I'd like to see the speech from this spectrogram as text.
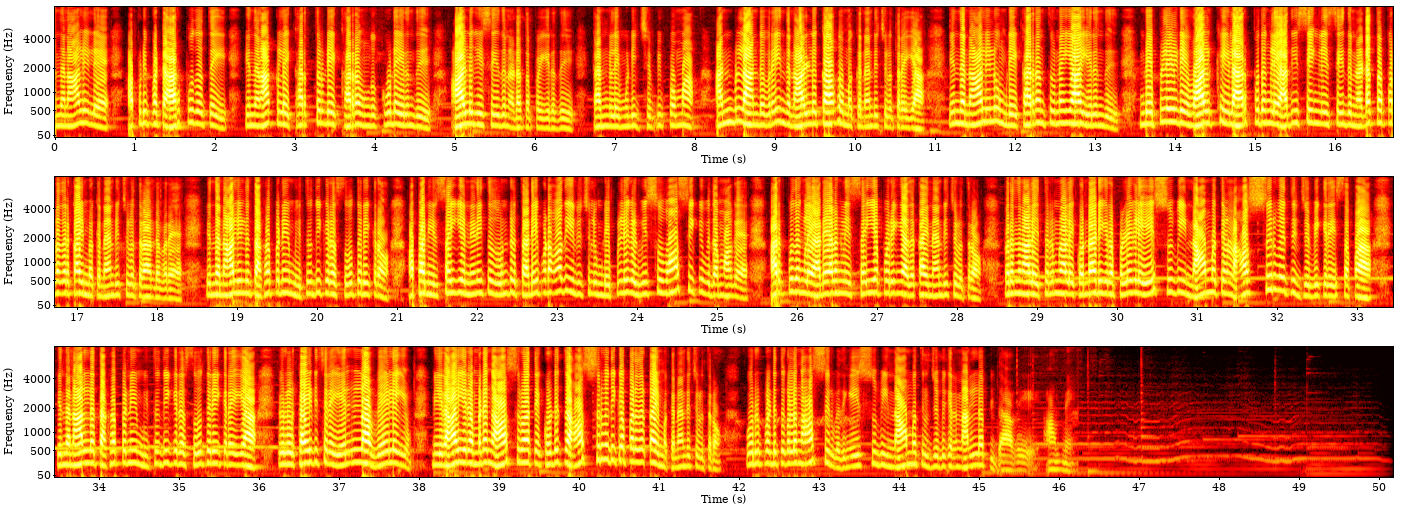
இந்த நாளிலே அப்படிப்பட்ட அற்புதத்தை இந்த நாட்களை கர்த்தருடைய கரம் உங்கள் கூட இருந்து ஆளுகை செய்து நடத்த போகிறது. கண்களை முடி செபிப்போமா அன்புள்ள ஆண்டவரை இந்த நாளுக்காக உமக்கு நன்றி செலுத்துறையா இந்த நாளிலும் உடைய கரம் துணையாக இருந்து உடைய பிள்ளைகளுடைய வாழ்க்கையில் அற்புதங்களை அதிசயங்களை செய்து நடத்தப்படுறதற்காக உமக்கு நன்றி செலுத்துற ஆண்டவரே. இந்த நாளிலும் தகப்பனே துதிக்கிற சோதரிக்கிறோம் அப்பா நீர் செய்ய நினைத்தது ஒன்று தடைபடாது என்று சொல்லி உடைய பிள்ளைகள் விசுவாசிக்கும் விதமாக அற்புதங்களை அடையாளங்களை செய்ய போறீங்க. அதற்காக நன்றி செலுத்துறோம். பிறந்த நாளை திருநாளை கொண்டாடுகிற பிள்ளைகளை இயேசுவி நாமத்தில் ஆசீர்வதித்து ஜெபிக்கிறேன் சப்பா இந்த நாளில் தகப்பனை துதிக்கிற சோதரிக்கிறையா இவர்கள் கைடிச்சிற எல்லா வேலையும் நீர் ஆயிரம் மடங்கு ஆசீர்வாதத்தை கொடுத்து ஆசீர்வதிக்கப்படுறதற்காக எமக்கு நன்றி செலுத்துறோம். ஒரு படுத்துக்கொள்ளுங்க ஆசீர்வதிங்க. இயேசுவி நாமத்தில் ஜெபிக்கிற நல்ல பிதாவே. ஆமே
